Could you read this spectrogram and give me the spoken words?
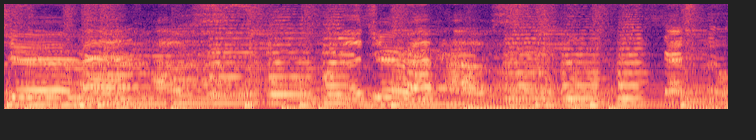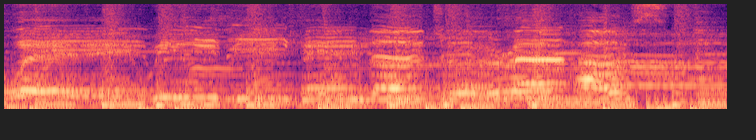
Giraffe House, the Giraffe House. That's the way we became the Giraffe House.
